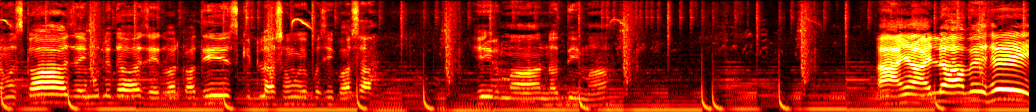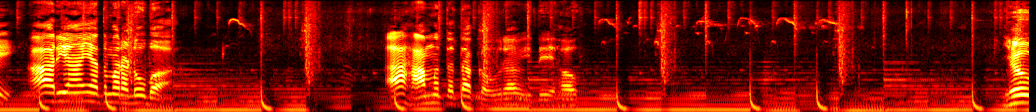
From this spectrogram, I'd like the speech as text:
નમસ્કાર, જય મુરલીધર, જય દ્વારકાધીશ. કેટલા સમય પછી પાછા હીરમાં, નદીમાં? આ અહીંયા આયલો આવે છે આ રહ્યા અહીંયા તમારા ડોબા. આ હામત હતા કવરાવી દે હવ. યવ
